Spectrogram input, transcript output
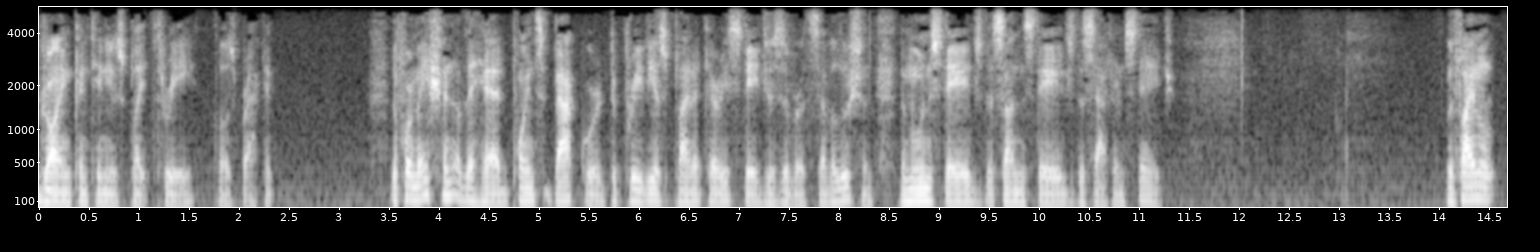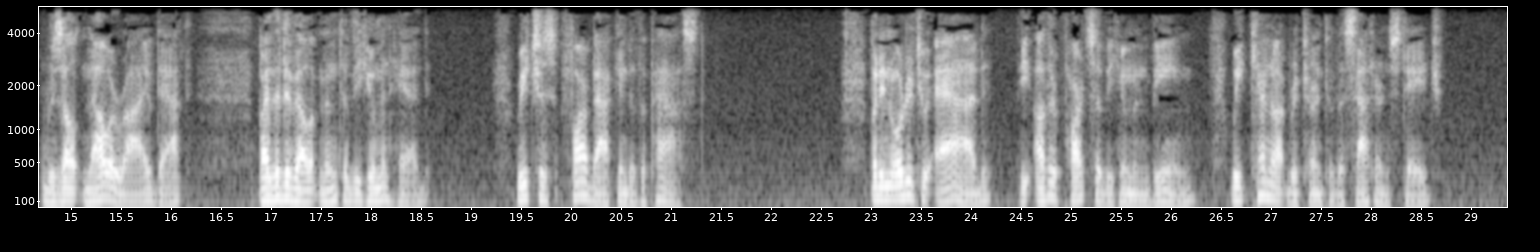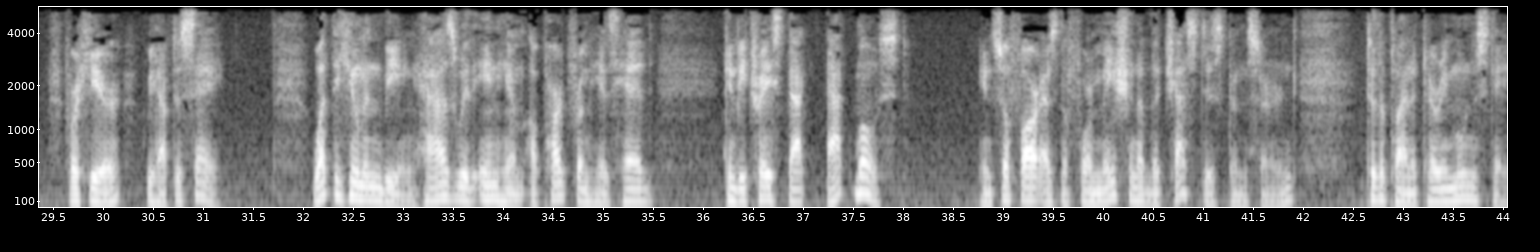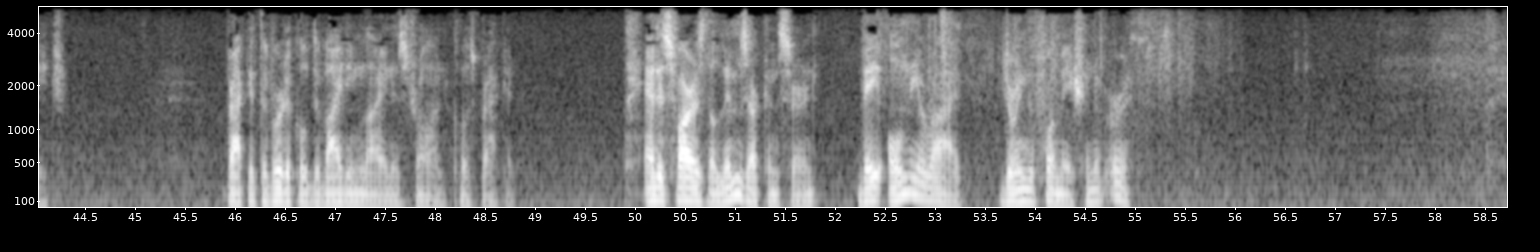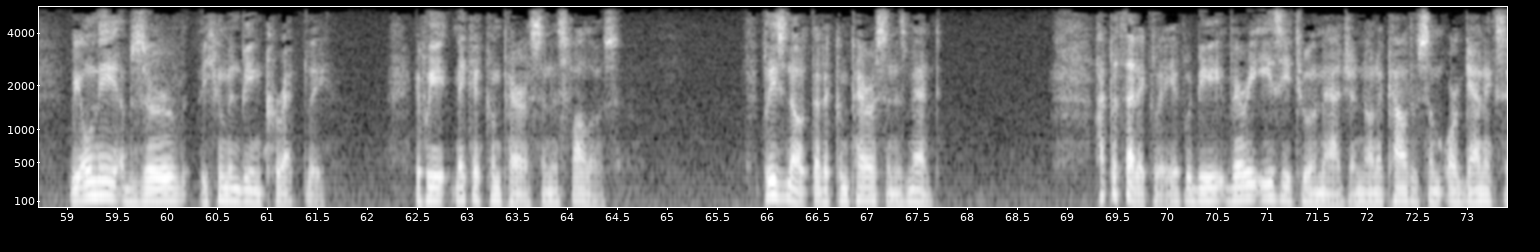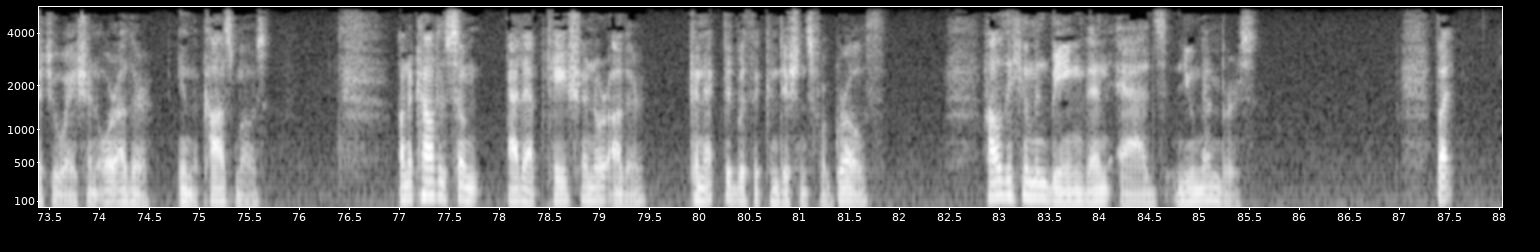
drawing continues plate 3, close bracket, the formation of the head points backward to previous planetary stages of Earth's evolution the Moon stage, the Sun stage, the Saturn stage. The final result now arrived at by the development of the human head reaches far back into the past. But in order to add the other parts of the human being, we cannot return to the Saturn stage. For here we have to say, what the human being has within him apart from his head can be traced back at most, insofar as the formation of the chest is concerned, to the planetary moon stage. Bracket, the vertical dividing line is drawn, close bracket. And as far as the limbs are concerned, they only arrive during the formation of Earth. We only observe the human being correctly if we make a comparison as follows. Please note that a comparison is meant. Hypothetically, it would be very easy to imagine, on account of some organic situation or other in the cosmos, on account of some adaptation or other connected with the conditions for growth, how the human being then adds new members. But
